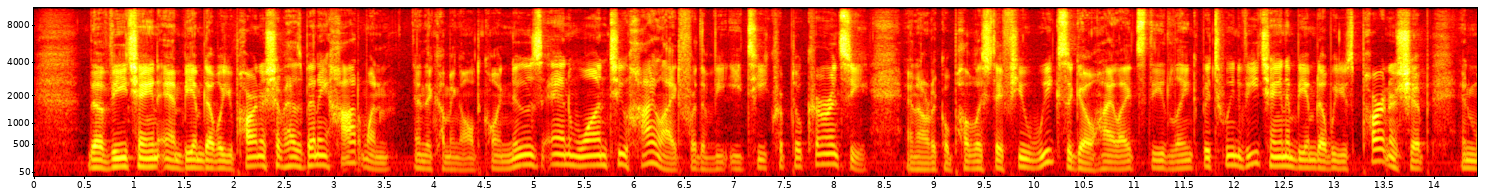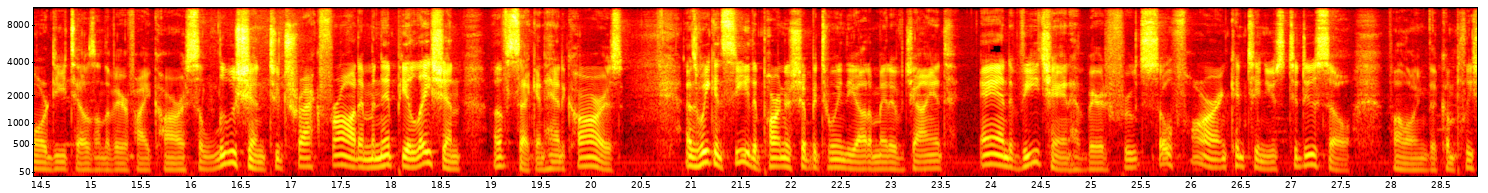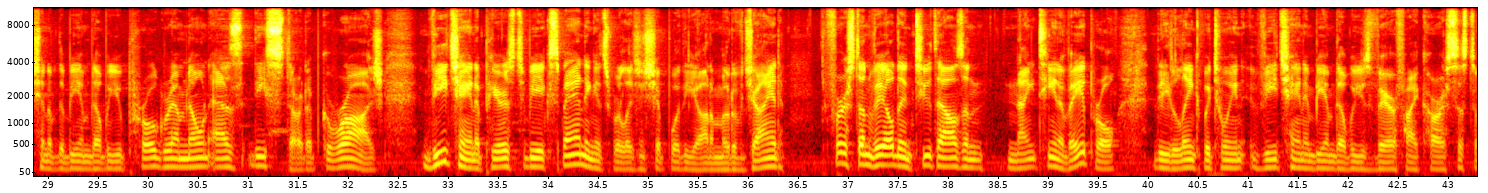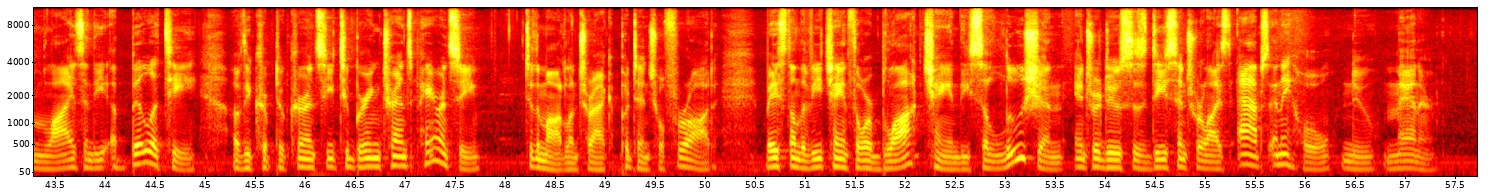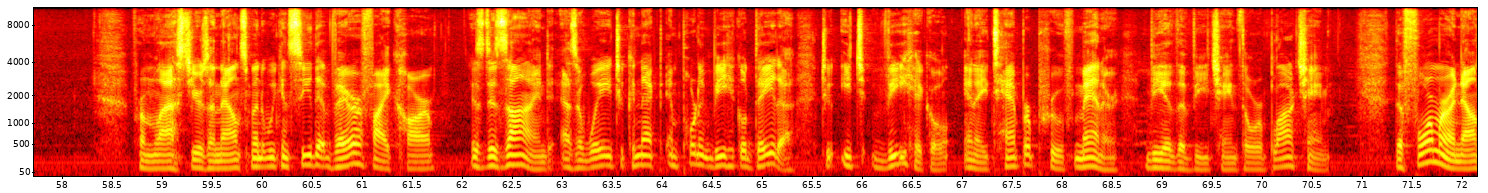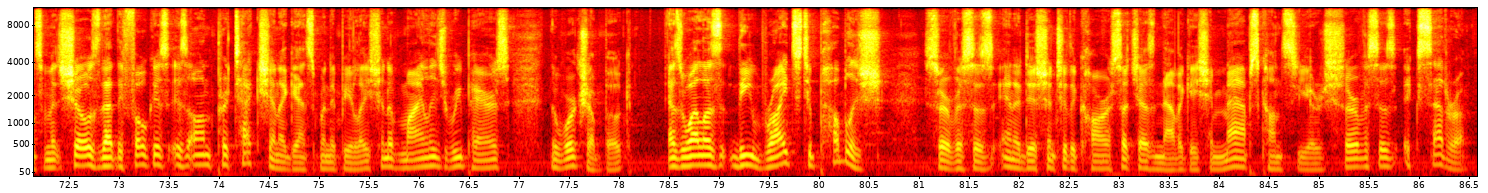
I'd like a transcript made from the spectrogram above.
The VeChain and BMW partnership has been a hot one in the coming altcoin news and one to highlight for the VET cryptocurrency. An article published a few weeks ago highlights the link between VeChain and BMW's partnership and more details on the Verify Car solution to track fraud and manipulation of secondhand cars. As we can see, the partnership between the automotive giant and VeChain have bared fruit so far and continues to do so, following the completion of the BMW program known as the Startup Garage. VeChain appears to be expanding its relationship with the automotive giant. First unveiled in 2019 of April, the link between VeChain and BMW's Verify Car system lies in the ability of the cryptocurrency to bring transparency to the model and track potential fraud. Based on the VeChain Thor blockchain, the solution introduces decentralized apps in a whole new manner. From last year's announcement, we can see that Verify Car is designed as a way to connect important vehicle data to each vehicle in a tamper proof manner via the VeChain Thor blockchain. The former announcement shows that the focus is on protection against manipulation of mileage repairs, the workshop book, as well as the rights to publish services in addition to the car, such as navigation maps, concierge services, etc.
